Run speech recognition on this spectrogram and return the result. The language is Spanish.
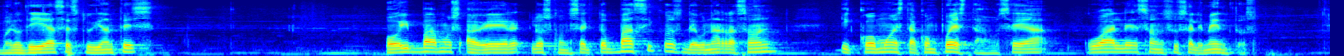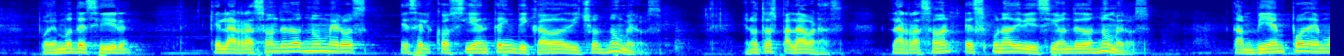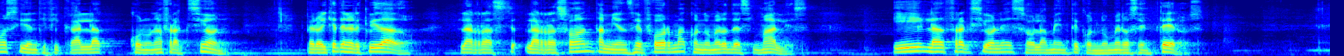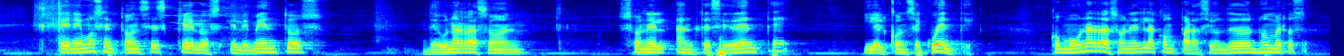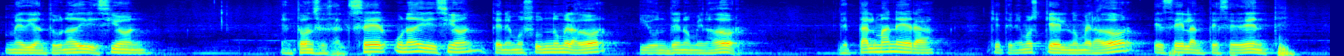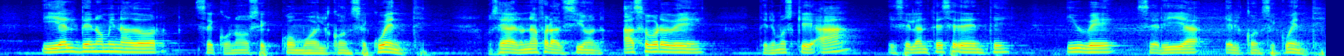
Buenos días estudiantes. Hoy vamos a ver los conceptos básicos de una razón y cómo está compuesta, o sea, cuáles son sus elementos. Podemos decir que la razón de dos números es el cociente indicado de dichos números. En otras palabras, la razón es una división de dos números. También podemos identificarla con una fracción pero hay que tener cuidado. La, razón también se forma con números decimales y las fracciones solamente con números enteros. Tenemos entonces que los elementos de una razón son el antecedente y el consecuente. Como una razón es la comparación de dos números mediante una división, entonces al ser una división tenemos un numerador y un denominador. De tal manera que tenemos que el numerador es el antecedente y el denominador se conoce como el consecuente. O sea, en una fracción a sobre b tenemos que a es el antecedente y b sería el consecuente.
